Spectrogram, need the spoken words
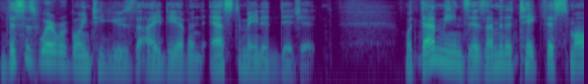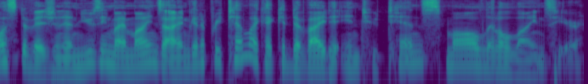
This is where we're going to use the idea of an estimated digit. What that means is I'm going to take this smallest division and using my mind's eye, I'm going to pretend like I could divide it into 10 small little lines here.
